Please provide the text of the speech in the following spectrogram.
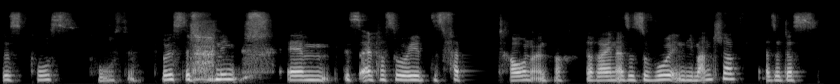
das groß, große, größte Learning ähm, ist einfach so das Vertrauen einfach da rein. Also sowohl in die Mannschaft, also dass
